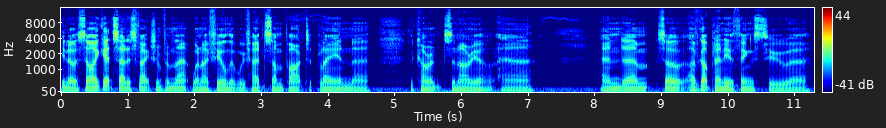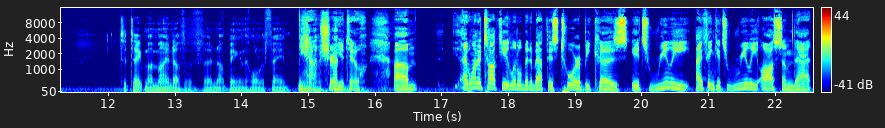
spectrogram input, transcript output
you know, so I get satisfaction from that when I feel that we've had some part to play in uh, the current scenario. Uh, and um, so I've got plenty of things to uh, to take my mind off of uh, not being in the Hall of Fame. Yeah, I'm sure you do. Um, I want to talk to you a little bit about this tour because it's really, I think it's really awesome that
